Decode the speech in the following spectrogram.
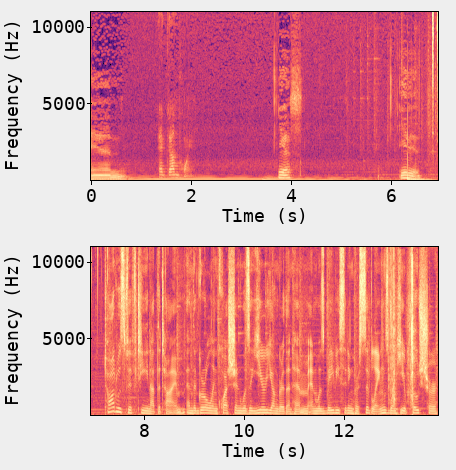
And At gunpoint. yes, he did. Todd was 15 at the time, and the girl in question was a year younger than him and was babysitting her siblings when he approached her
